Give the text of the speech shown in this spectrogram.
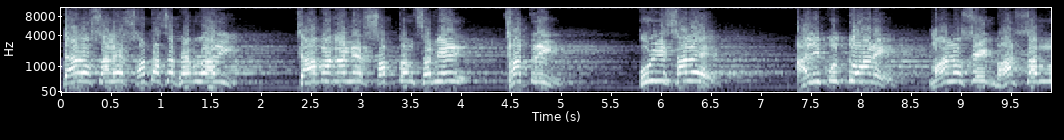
তেরো সালের সাতাশে ফেব্রুয়ারি, চা বাগানের সপ্তম শ্রেণির ছাত্রী, কুড়ি সালে আলিপুরদুয়ারে মানসিক ভারসাম্য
